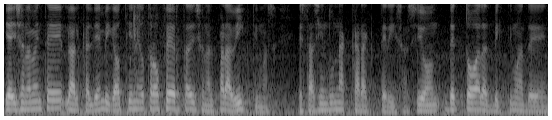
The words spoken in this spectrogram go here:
y adicionalmente la alcaldía de Envigado tiene otra oferta adicional para víctimas. Está haciendo una caracterización de todas las víctimas de,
